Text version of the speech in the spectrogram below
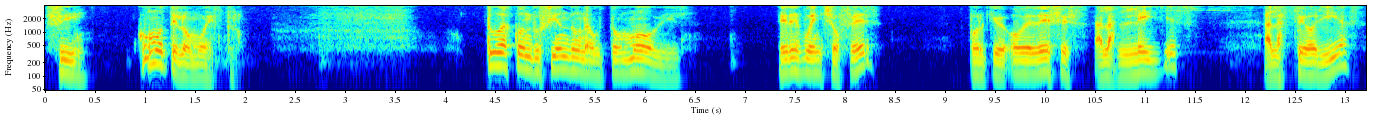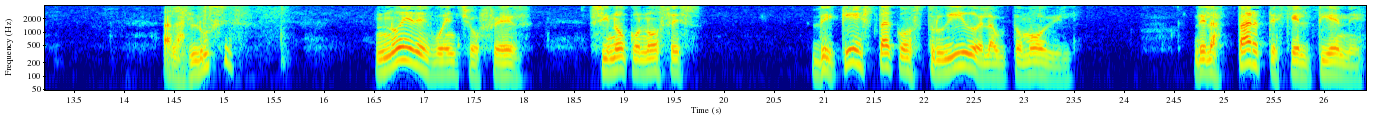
Sí, ¿cómo te lo muestro? Tú vas conduciendo un automóvil. ¿Eres buen chofer? Porque obedeces a las leyes, a las teorías, a las luces. No eres buen chofer si no conoces de qué está construido el automóvil, de las partes que él tiene,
